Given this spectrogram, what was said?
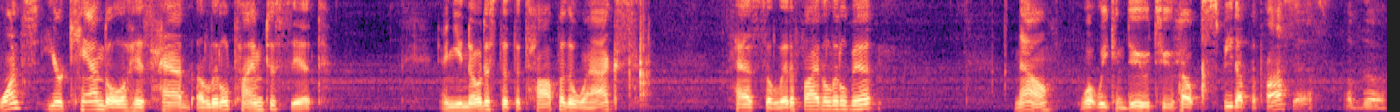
Once your candle has had a little time to sit and you notice that the top of the wax has solidified a little bit. Now, what we can do to help speed up the process of the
